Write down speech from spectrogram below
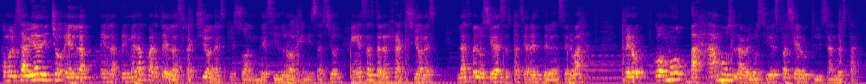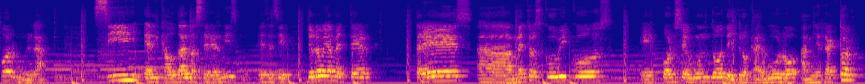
Como les había dicho, en la, en la primera parte de las reacciones, que son deshidrogenización, en estas tres reacciones las velocidades espaciales deben ser bajas. Pero ¿cómo bajamos la velocidad espacial utilizando esta fórmula si el caudal va a ser el mismo? Es decir, yo le voy a meter 3 ah, metros cúbicos eh, por segundo de hidrocarburo a mi reactor.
